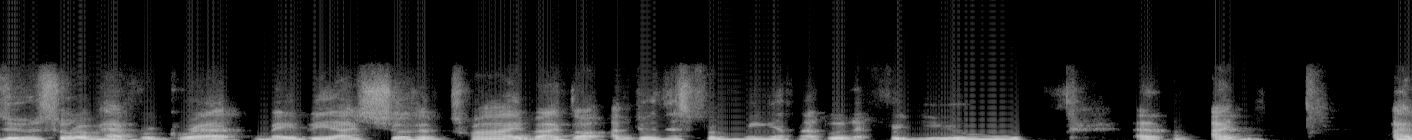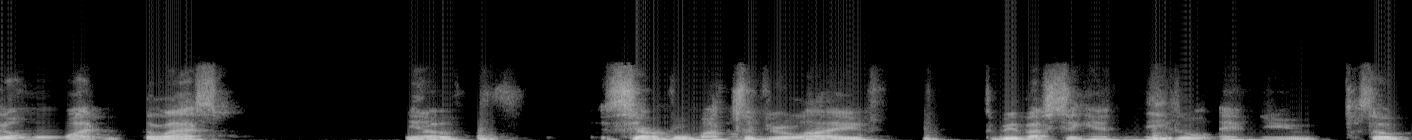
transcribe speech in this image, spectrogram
do sort of have regret. Maybe I should have tried, but I thought, I'm doing this for me. I'm not doing it for you and I I don't want the last you know several months of your life to be about sticking a needle in you. So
